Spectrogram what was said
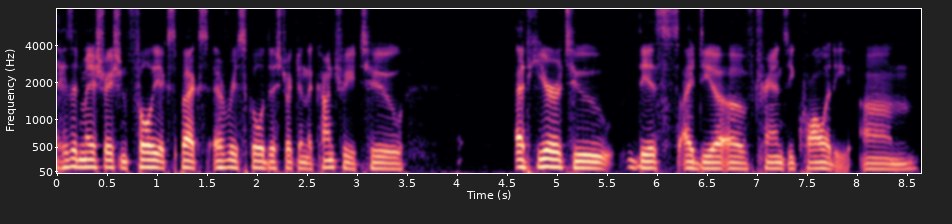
his administration fully expects every school district in the country to adhere to this idea of trans equality. Um,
